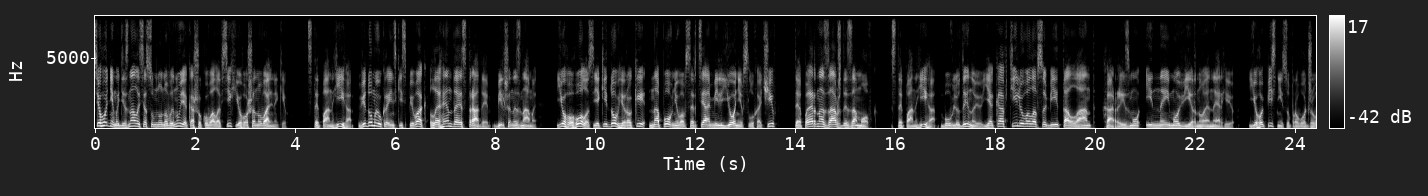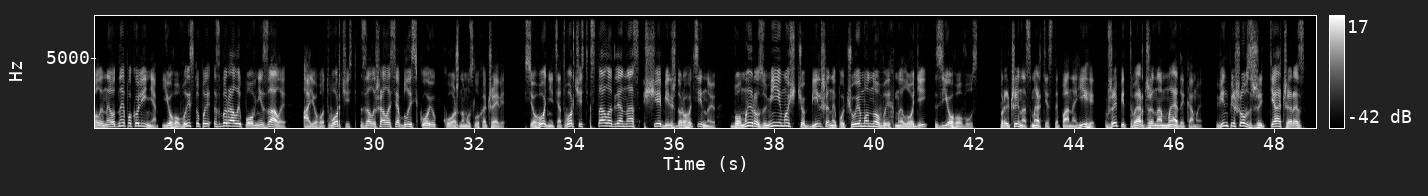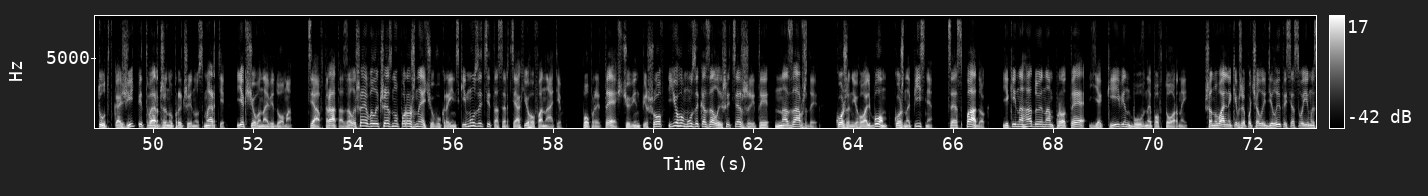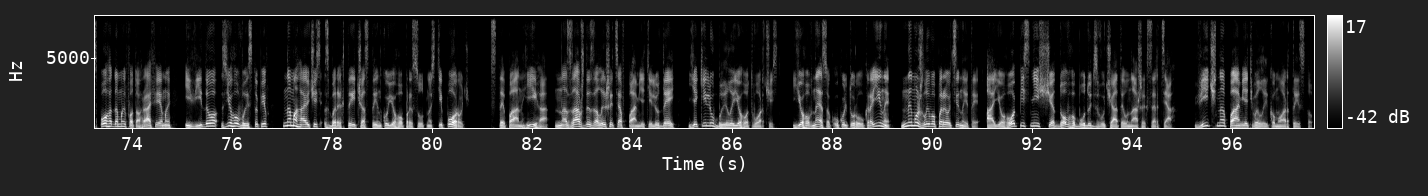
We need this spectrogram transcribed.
Сьогодні ми дізналися сумну новину, яка шокувала всіх його шанувальників. Степан Гіга, відомий український співак, легенда естради, більше не з нами. Його голос, який довгі роки наповнював серця мільйонів слухачів, тепер назавжди замовк. Степан Гіга був людиною, яка втілювала в собі талант, харизму і неймовірну енергію. Його пісні супроводжували не одне покоління, його виступи збирали повні зали, а його творчість залишалася близькою кожному слухачеві. Сьогодні ця творчість стала для нас ще більш дорогоцінною, бо ми розуміємо, що більше не почуємо нових мелодій з його вуст. Причина смерті Степана Гіги вже підтверджена медиками. Він пішов з життя через тут вкажіть підтверджену причину смерті, якщо вона відома. Ця втрата залишає величезну порожнечу в українській музиці та серцях його фанатів. Попри те, що він пішов, його музика залишиться жити назавжди. Кожен його альбом, кожна пісня це спадок, який нагадує нам про те, який він був неповторний. Шанувальники вже почали ділитися своїми спогадами, фотографіями і відео з його виступів, намагаючись зберегти частинку його присутності поруч. Степан Гіга назавжди залишиться в пам'яті людей, які любили його творчість. Його внесок у культуру України неможливо переоцінити, а його пісні ще довго будуть звучати у наших серцях. Вічна пам'ять великому артисту.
